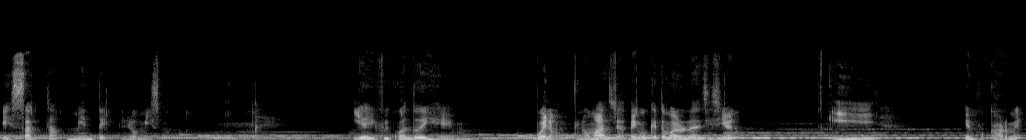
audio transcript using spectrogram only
exactamente lo mismo. Y ahí fui cuando dije, bueno, no más, ya tengo que tomar una decisión y enfocarme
